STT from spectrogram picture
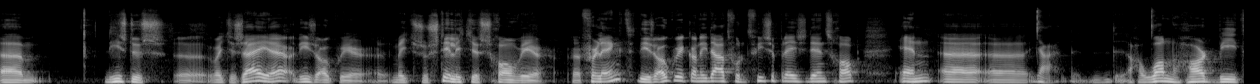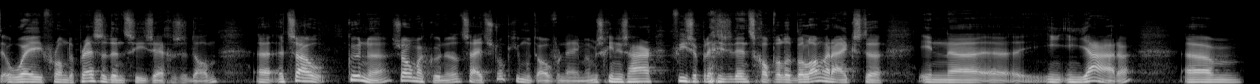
Um, die is dus, wat je zei, hè, die is ook weer een beetje zo stilletjes gewoon weer verlengd. Die is ook weer kandidaat voor het vicepresidentschap. En uh, uh, ja, one heartbeat away from the presidency, zeggen ze dan. het zou kunnen, zomaar kunnen, dat zij het stokje moet overnemen. Misschien is haar vicepresidentschap wel het belangrijkste in, in, in, jaren. Um,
